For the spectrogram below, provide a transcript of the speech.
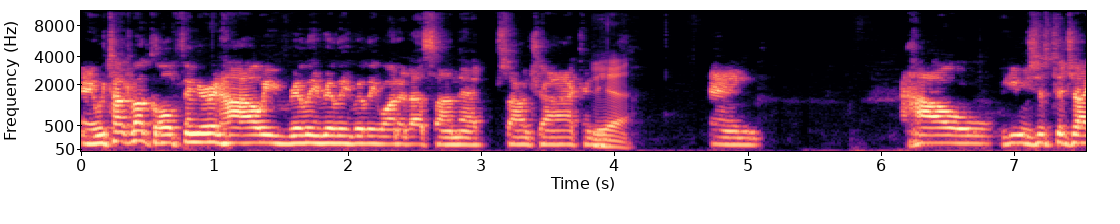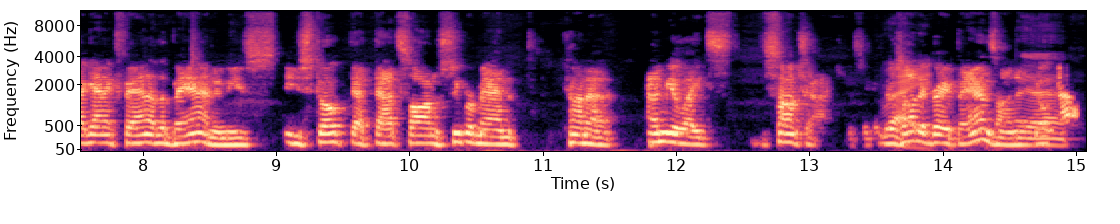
and we talked about Goldfinger and how he really, really, really wanted us on that soundtrack, and Yeah. and how he was just a gigantic fan of the band, and he's he's stoked that that song Superman kind of emulates the soundtrack. It's like, There's Right. other great bands on it. no Yeah. doubt.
